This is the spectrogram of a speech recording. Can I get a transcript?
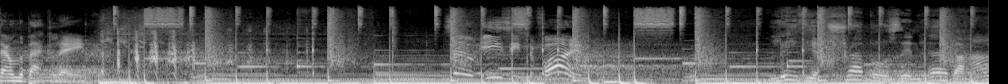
Down the back lane. so easy to find. Leave your troubles in her behind.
